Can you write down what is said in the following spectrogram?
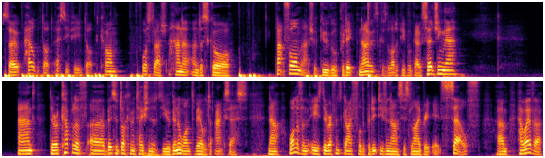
So help.sap.com forward slash HANA underscore platform. That's your Google Predict knows because a lot of people go searching there. And there are a couple of uh, bits of documentation that you're going to want to be able to access. Now, one of them is the reference guide for the predictive analysis library itself. Um, however,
